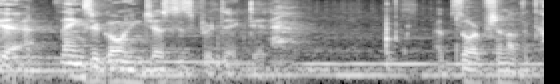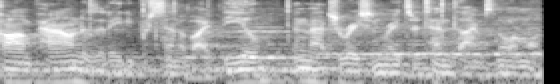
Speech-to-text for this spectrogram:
Yeah, things are going just as predicted. Absorption of the compound is at 80% of ideal, and maturation rates are 10 times normal.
